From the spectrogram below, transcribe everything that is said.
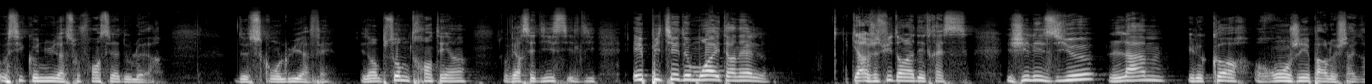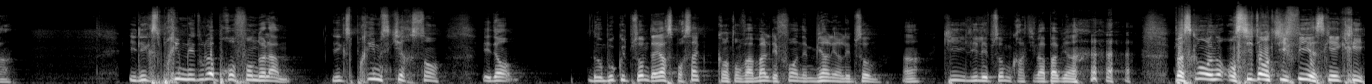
aussi connu la souffrance et la douleur de ce qu'on lui a fait. Et dans le psaume 31, au verset 10, il dit Aie pitié de moi, éternel, car je suis dans la détresse. J'ai les yeux, l'âme et le corps rongés par le chagrin. Il exprime les douleurs profondes de l'âme. Il exprime ce qu'il ressent. Et dans, dans beaucoup de psaumes, d'ailleurs, c'est pour ça que quand on va mal, des fois, on aime bien lire les psaumes. Hein. qui lit les psaumes quand il va pas bien? Parce qu'on s'identifie à ce qui est écrit.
